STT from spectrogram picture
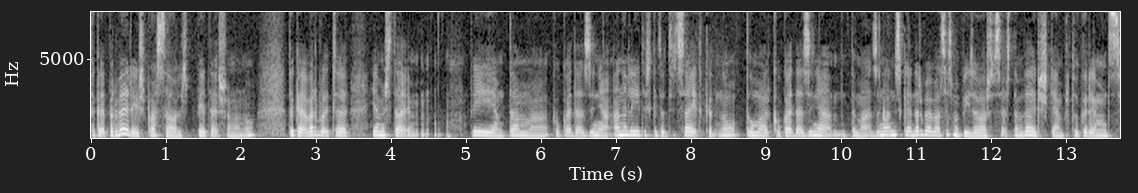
tā kā par vērīšu pasaules pietēšanu. Nu, tā kā varbūt, ja mēs tā pieejam tam kaut kādā ziņā analītiski, tad sajūt, ka nu, tomēr kaut kādā ziņā tamā zinātniskajā darbībā esmu piezavārsusies tam vērišķiem, par to, ka arī mans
